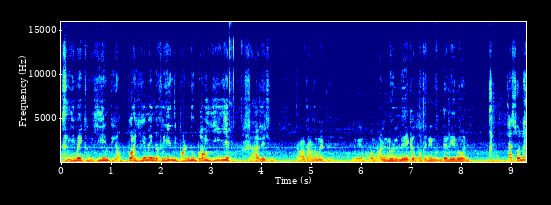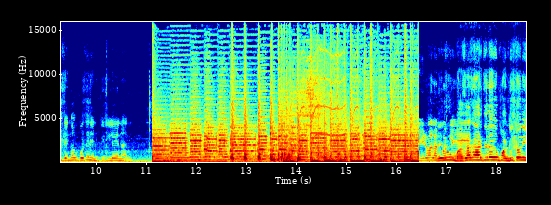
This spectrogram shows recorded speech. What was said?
అసలు ఏమైతుంది? ఏంటి? అబ్బా ఏమైంది? అసలు ఏంది పండు భవి ఈ లేచింది. తర్వాత అర్థమైపోయింది. పండు లేకపోతే నేను ఉండలేను అని. ఇట్లా సొల్లు దెంగకపోతే నేను వినలేనని. నేను ఏడవాలనుకోవట్లే మజాగా ఆడతలేదు పండుతోని.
